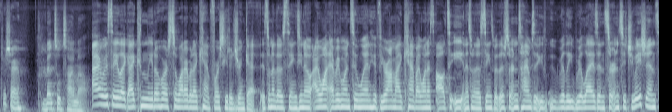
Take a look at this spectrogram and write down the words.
For sure. Mental timeout. I always say like I can lead a horse to water, but I can't force you to drink it. It's one of those things. You know, I want everyone to win. If you're on my camp, I want us all to eat, and it's one of those things. But there's certain times that you, you really realize in certain situations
